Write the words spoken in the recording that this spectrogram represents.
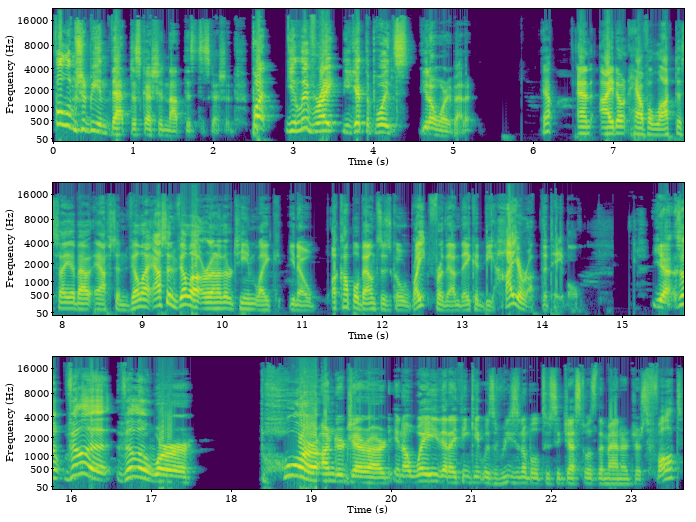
Fulham should be in that discussion, not this discussion. But you live right, you get the points, you don't worry about it. Yep. And I don't have a lot to say about Aston Villa. Aston Villa are another team like, you know, a couple bounces go right for them. They could be higher up the table. Yeah, so Villa Villa were poor under Gerrard in a way that I think it was reasonable to suggest was the manager's fault.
